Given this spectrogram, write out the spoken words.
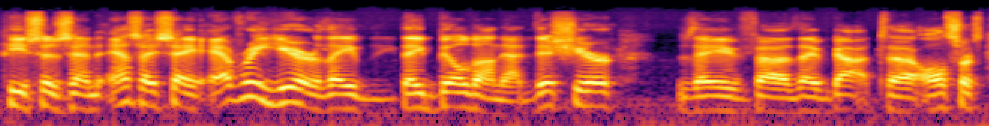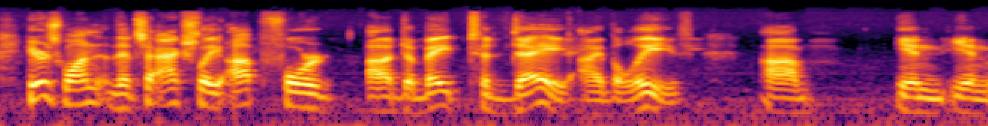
pieces. And as I say, every year they they build on that. This year, they've uh, they've got uh, all sorts. Here's one that's actually up for uh, debate today, I believe, um, in in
